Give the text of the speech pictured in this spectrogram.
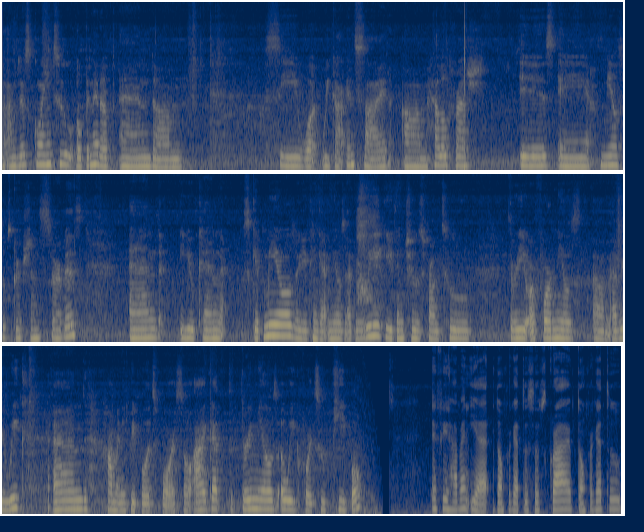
and I'm just going to open it up and um, see what we got inside. Um, HelloFresh is a meal subscription service and you can skip meals or you can get meals every week. You can choose from two, three or four meals um, every week and how many people it's for. So I get the three meals a week for two people. If you haven't yet, don't forget to subscribe. Don't forget to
